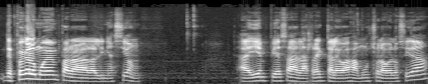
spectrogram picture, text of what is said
Después que lo mueven para la alineación. Ahí empieza la recta, le baja mucho la velocidad.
